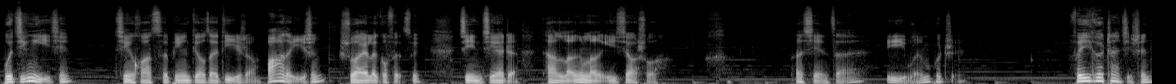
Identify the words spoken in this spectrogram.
不经意间，青花瓷瓶掉在地上，吧的一声摔了个粉碎。紧接着，他冷冷一笑说：“他现在……”一文不值。飞哥站起身，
